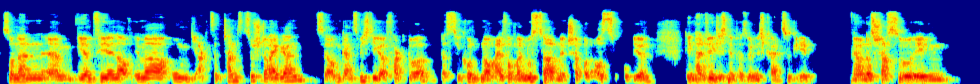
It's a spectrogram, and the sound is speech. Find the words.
sondern ähm, wir empfehlen auch immer, um die Akzeptanz zu steigern, ist ja auch ein ganz wichtiger Faktor, dass die Kunden auch einfach mal Lust haben, den Chatbot auszuprobieren, dem halt wirklich eine Persönlichkeit zu geben. Ja, und das schaffst du eben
